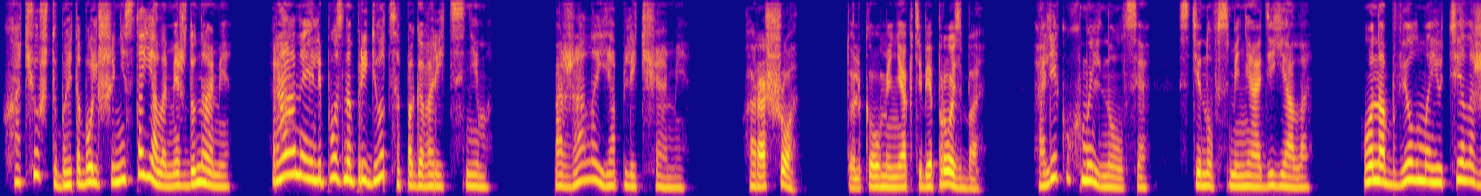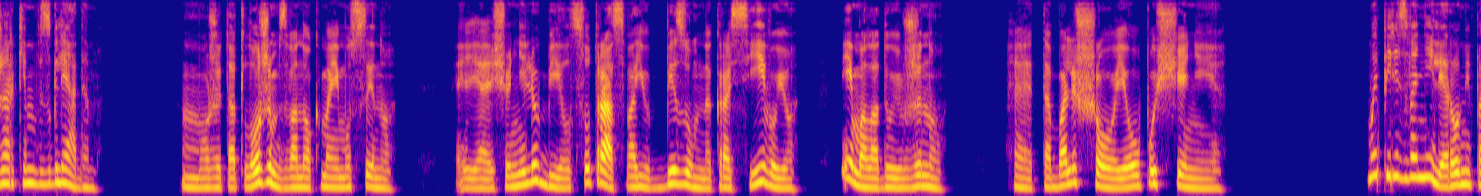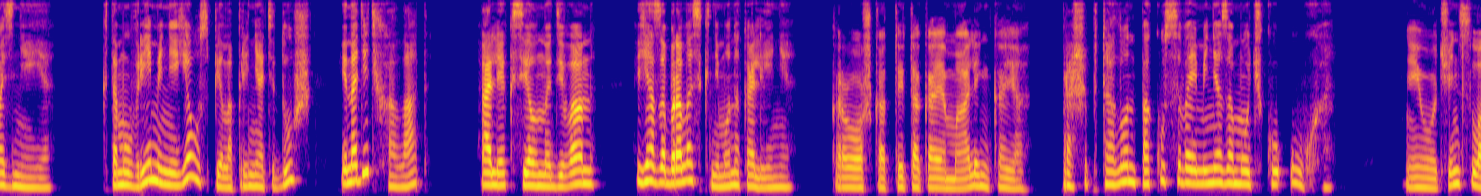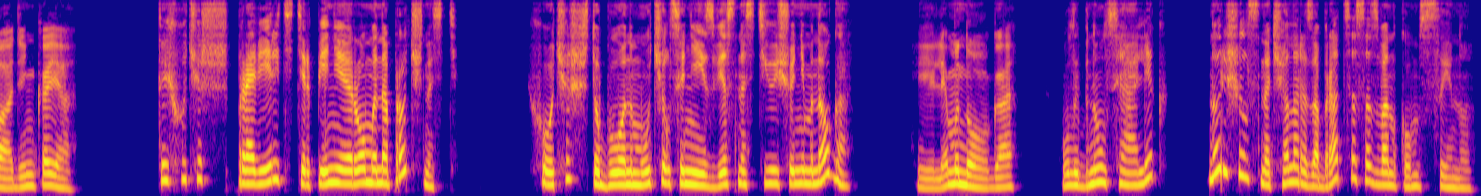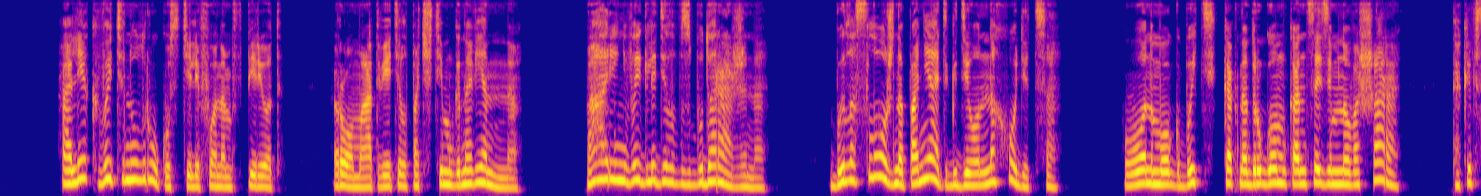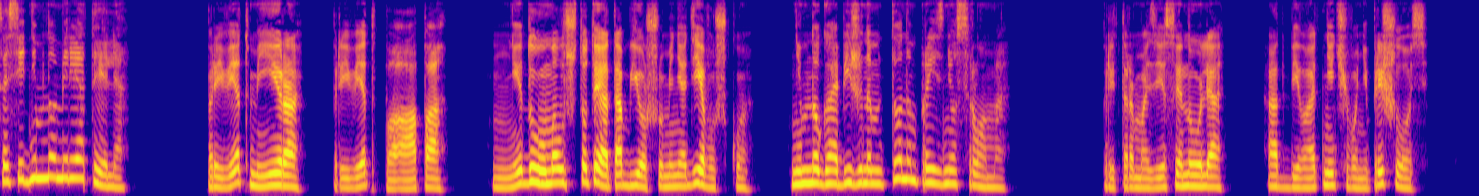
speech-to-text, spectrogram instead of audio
«Хочу, чтобы это больше не стояло между нами. Рано или поздно придется поговорить с ним». Пожала я плечами. «Хорошо. Только у меня к тебе просьба». Олег ухмыльнулся, стянув с меня одеяло. Он обвел мое тело жарким взглядом. «Может, отложим звонок моему сыну? Я еще не любил с утра свою безумно красивую и молодую жену. Это большое упущение. Мы перезвонили Роме позднее. К тому времени я успела принять душ и надеть халат. Олег сел на диван, я забралась к нему на колени. «Крошка, ты такая маленькая», — прошептал он, покусывая меня за мочку уха. «И очень сладенькая». «Ты хочешь проверить терпение Ромы на прочность?» «Хочешь, чтобы он мучился неизвестностью еще немного?» «Или много», — улыбнулся Олег, но решил сначала разобраться со звонком сыну. Олег вытянул руку с телефоном вперед. Рома ответил почти мгновенно. Парень выглядел взбудораженно. Было сложно понять, где он находится. Он мог быть как на другом конце земного шара, так и в соседнем номере отеля. «Привет, Мира! Привет, папа!» «Не думал, что ты отобьешь у меня девушку», — немного обиженным тоном произнес Рома. «Притормози, сынуля. Отбивать ничего не пришлось.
